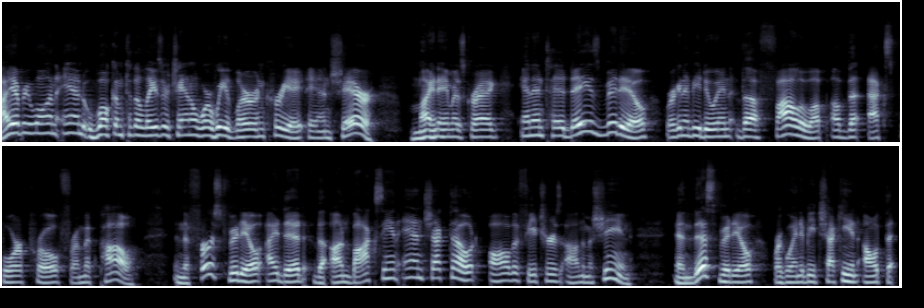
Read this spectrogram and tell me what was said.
Hi everyone and welcome to the Laser channel where we learn, create, and share. My name is Greg and in today's video we're going to be doing the follow-up of the X4 Pro from Mecpow. In the first video I did the unboxing and checked out all the features on the machine. In this video we're going to be checking out the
